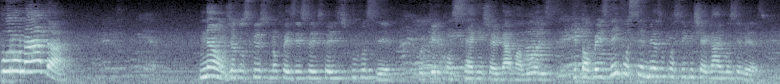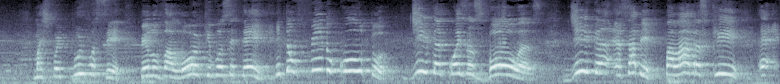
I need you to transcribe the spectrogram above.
por um nada? Não, Jesus Cristo não fez isso, ele fez isso por você, porque ele consegue enxergar valores que talvez nem você mesmo consiga enxergar em você mesmo mas foi por você, pelo valor que você tem. Então, fim do culto, diga coisas boas, diga, é, sabe, palavras que é,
